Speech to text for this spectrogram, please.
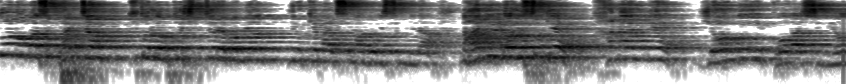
또 로마서 8장 9절부터 10절에 보면 이렇게 말씀하고 있습니다. 만일 영이 거하시면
